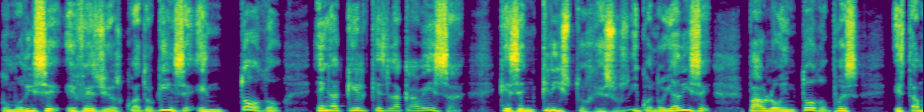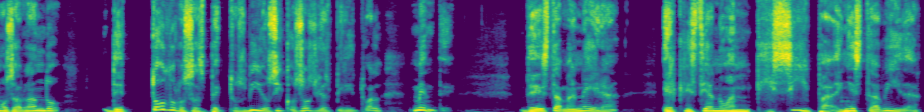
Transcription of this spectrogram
como dice Efesios 4:15, en todo, en aquel que es la cabeza, que es en Cristo Jesús. Y cuando ya dice Pablo en todo, pues estamos hablando de todos los aspectos bio, socio, espiritualmente. De esta manera, el cristiano anticipa en esta vida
